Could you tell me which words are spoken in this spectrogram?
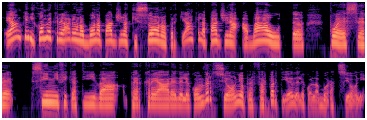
e anche di come creare una buona pagina chi sono, perché anche la pagina about può essere significativa per creare delle conversioni o per far partire delle collaborazioni.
